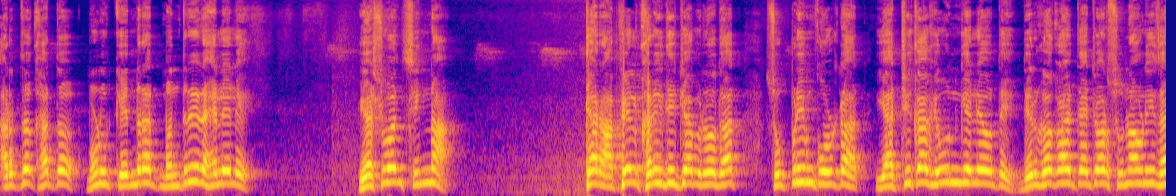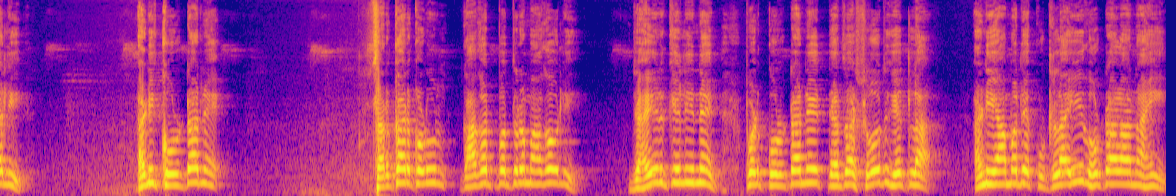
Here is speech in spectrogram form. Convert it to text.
अर्थ खातं म्हणून केंद्रात मंत्री राहिलेले यशवंत सिन्हा त्या राफेल खरेदीच्या विरोधात सुप्रीम कोर्टात याचिका घेऊन गेले होते. दीर्घकाळ त्याच्यावर सुनावणी झाली. आणि कोर्टाने सरकारकडून कागदपत्र मागवली. जाहीर केली नाहीत. पण कोर्टाने त्याचा शोध घेतला. आणि यामध्ये कुठलाही घोटाळा नाही.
